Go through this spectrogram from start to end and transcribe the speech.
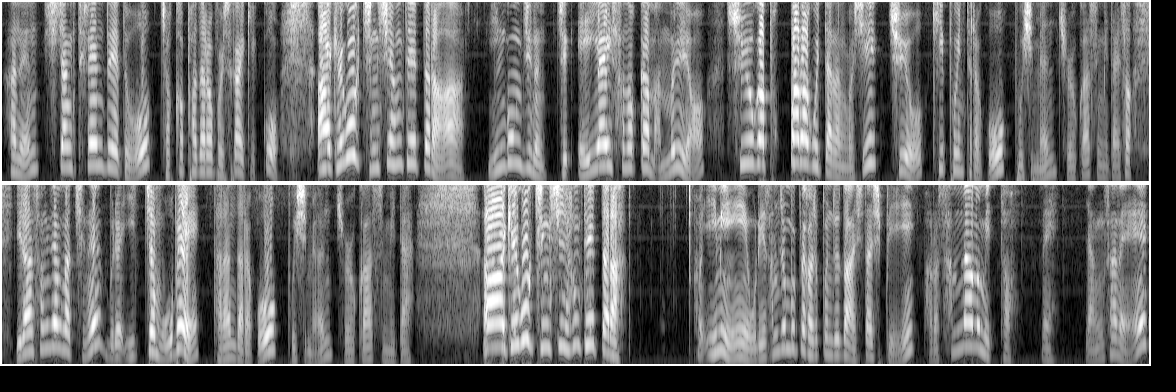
하는 시장 트렌드에도 적합하다고 볼 수가 있겠고, 아, 결국 증시 형태에 따라 인공지능, 즉 AI 산업과 맞물려 수요가 폭발하고 있다는 것이 주요 키포인트라고 보시면 좋을 것 같습니다. 그래서 이러한 성장 가치는 무려 2.5배에 달한다라고 보시면 좋을 것 같습니다. 아, 결국 증시 형태에 따라 어, 이미 우리 3전 부패 가족분들도 아시다시피 바로 3나노미터 네. 양산에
